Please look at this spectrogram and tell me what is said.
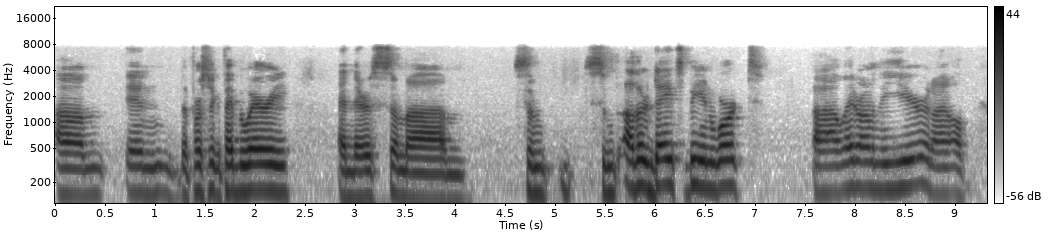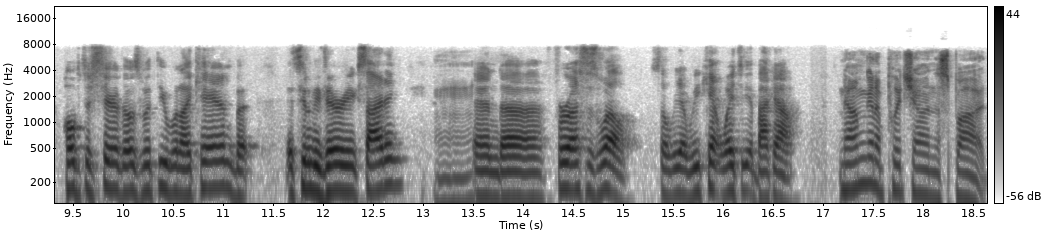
um, in the first week of February, and there's some um, some some other dates being worked uh, later on in the year, and I'll hope to share those with you when I can. But it's going to be very exciting, Mhm. and uh, for us as well. So yeah, we can't wait to get back out. Now I'm gonna put you on the spot.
